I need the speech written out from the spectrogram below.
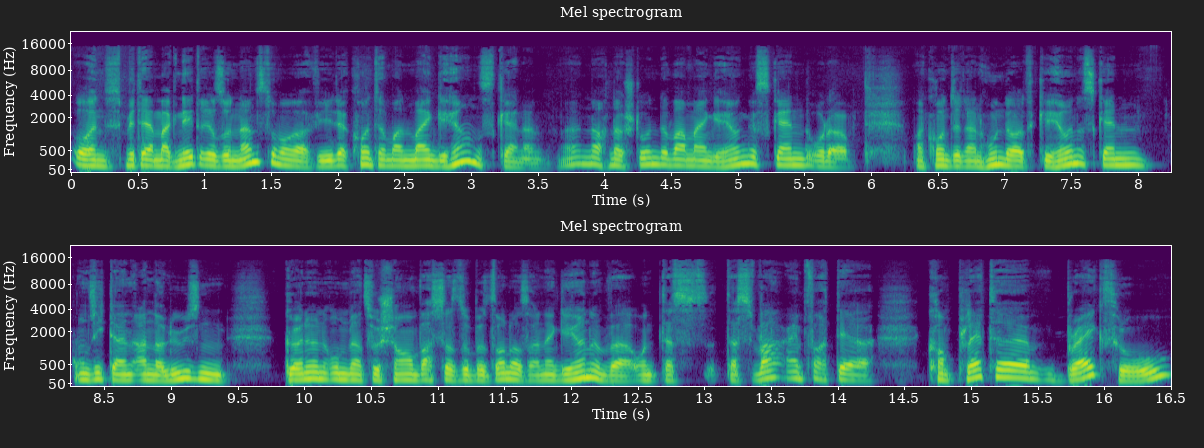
Und mit der Magnetresonanztomographie, da konnte man mein Gehirn scannen. Ne? Nach einer Stunde war mein Gehirn gescannt oder man konnte dann 100 Gehirne scannen und sich dann Analysen gönnen, um dann zu schauen, was da so besonders an den Gehirnen war. Und das, das war einfach der komplette Breakthrough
